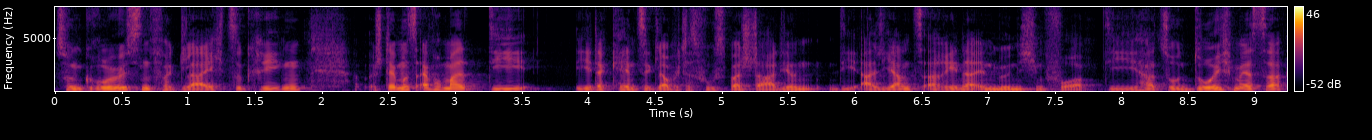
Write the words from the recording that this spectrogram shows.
so einen Größenvergleich zu kriegen, stellen wir uns einfach mal die jeder kennt sie, glaube ich, das Fußballstadion, die Allianz Arena in München vor. Die hat so einen Durchmesser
